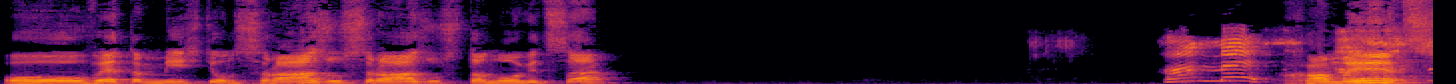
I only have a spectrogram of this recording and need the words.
о, в этом месте он сразу-сразу становится Хамец. Хамец,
